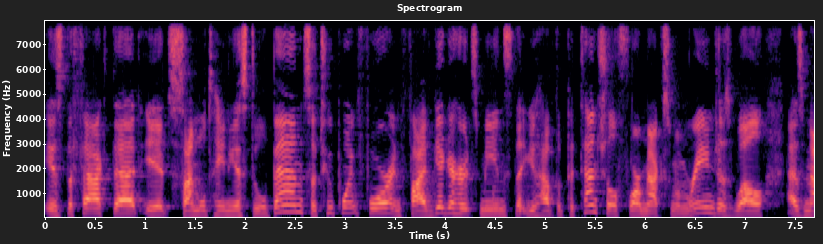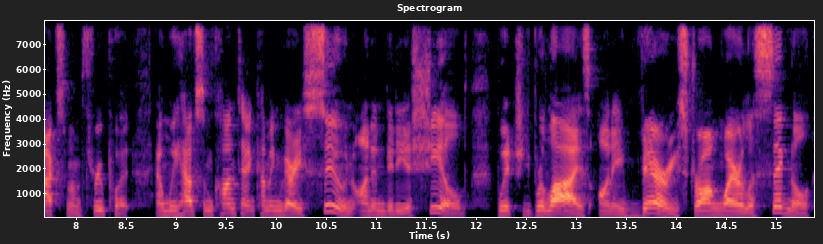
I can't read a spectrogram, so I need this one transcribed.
is the fact that it's simultaneous dual band, so 2.4 and 5 gigahertz means that you have the potential for maximum range as well as maximum throughput. And we have some content coming very soon on NVIDIA Shield, which relies on a very strong wireless signal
